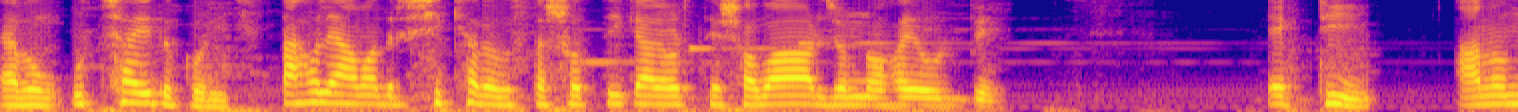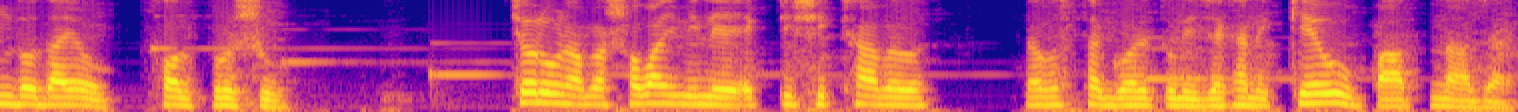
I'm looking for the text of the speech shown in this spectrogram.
এবং উৎসাহিত করি, তাহলে আমাদের শিক্ষা ব্যবস্থা সত্যিকার অর্থে সবার জন্য হয়ে উঠবে। একটি আনন্দদায়ক ফলপ্রসূ। চলুন আমরা সবাই মিলে একটি শিক্ষা ব্যবস্থা গড়ে তুলি যেখানে কেউ বাদ না যায়।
